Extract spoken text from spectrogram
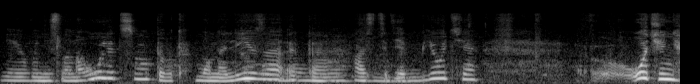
Я ее вынесла на улицу. Это вот Мона Лиза, это Астидек Бьюти. Очень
